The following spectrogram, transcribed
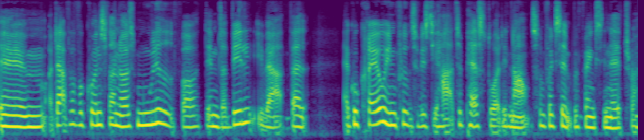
Øhm, og derfor får kunstnerne også mulighed for, dem der vil i hvert fald, at kunne kræve indflydelse, hvis de har tilpas stort et navn, som for eksempel Frank Sinatra.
